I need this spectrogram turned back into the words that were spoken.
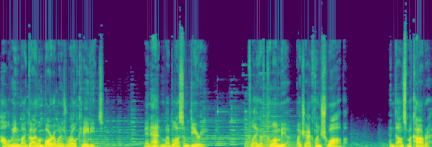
Halloween by Guy Lombardo and his Royal Canadians, Manhattan by Blossom Dearie, Flag of Columbia by Jacqueline Schwab, and Danse Macabre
